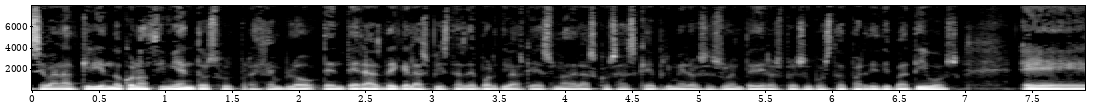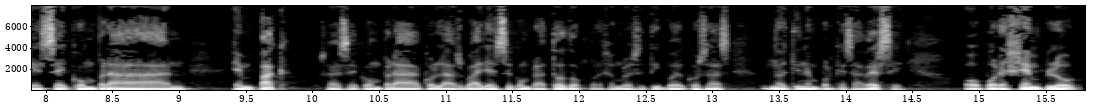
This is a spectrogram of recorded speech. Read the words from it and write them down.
se van adquiriendo conocimientos. Pues, por ejemplo, te enteras de que las pistas deportivas, que es una de las cosas que primero se suelen pedir los presupuestos participativos, eh, se compran en pack. O sea, se compra con las vallas, se compra todo. Por ejemplo, ese tipo de cosas no tienen por qué saberse. O, por ejemplo,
